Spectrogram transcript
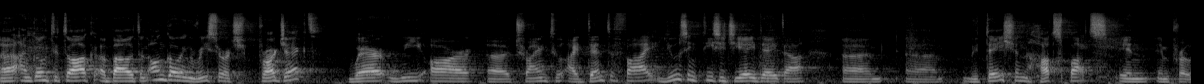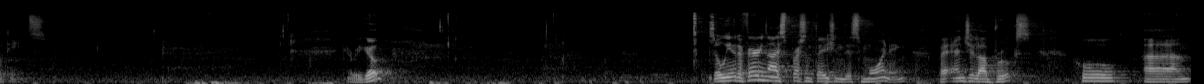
Uh, I'm going to talk about an ongoing research project where we are uh, trying to identify, using TCGA data, um, uh, mutation hotspots in, in proteins. Here we go. So we had a very nice presentation this morning by Angela Brooks, who um,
